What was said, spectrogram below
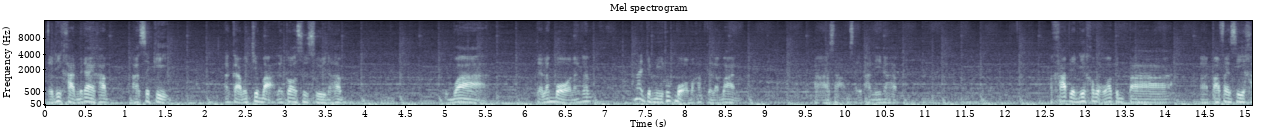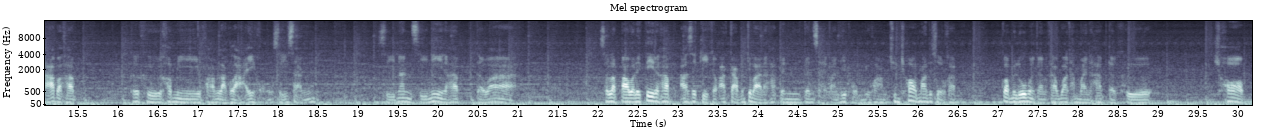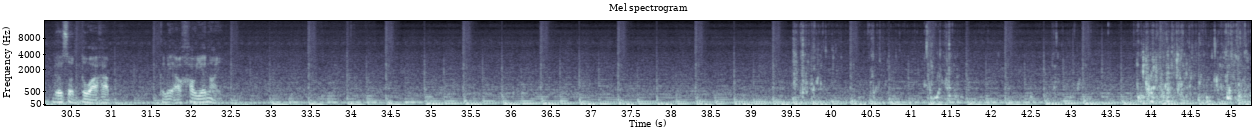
แต่ที่ขาดไม่ได้ครับอาสกิ อากาศวัจิบะ แล้วก็ซุซุยนะครับ ผมว่าแต่ละบ่อนั้นก็ น่าจะมีทุกบ่อมาครับแต่ละบ้านปลาสามสายพันธุ์นี้นะครับปลาคาร์ฟอย่างที่เขาบอกว่าเป็นปลาปลาแฟนซีคาร์ฟอะครับ ก็คือเขามีความหลากหลายของสีสัน สีนั่นสีนี่นะครับ แต่ว่าสำหรับปลาวาไรตี้นะครับอาสกิกับอากาศปัจจุบันนะครับเป็นเป็นสายพันธุ์ที่ผมมีความชื่นชอบมากที่สุดครับ ก็ไม่รู้เหมือนกันครับว่าทำไมนะครับ แต่คือชอบโดยส่วนตัวครับ ก็เลยเอาเข้าเยอะหน่อย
